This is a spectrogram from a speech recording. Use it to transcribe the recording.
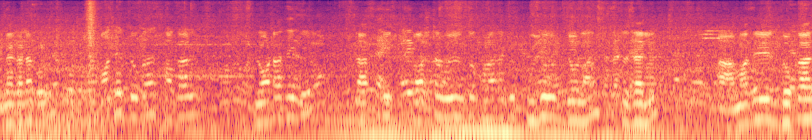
কেনাকাটা করুন আমাদের দোকান সকাল নটা থেকে রাত্রি দশটা পর্যন্ত খোলা থাকে পুজোর জন্য স্পেশালি আমাদের দোকান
